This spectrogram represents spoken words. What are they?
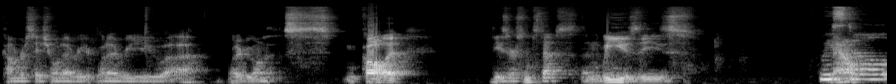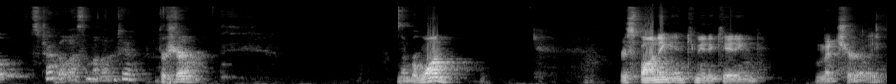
conversation, whatever you whatever you uh, whatever you want to call it, these are some steps, and we use these we Now. still struggle with some of them too. for sure. Number one, responding and communicating maturely.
